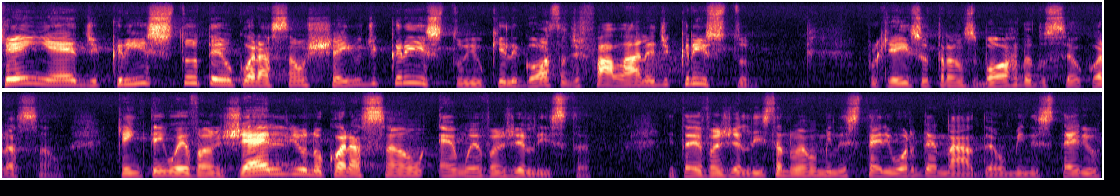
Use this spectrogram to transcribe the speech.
Quem é de Cristo tem o coração cheio de Cristo, e o que ele gosta de falar é de Cristo, porque isso transborda do seu coração. Quem tem o evangelho no coração é um evangelista. Então, evangelista não é um ministério ordenado, é um ministério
